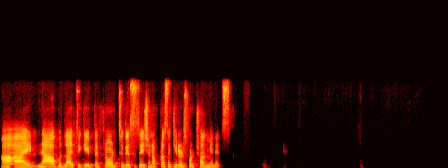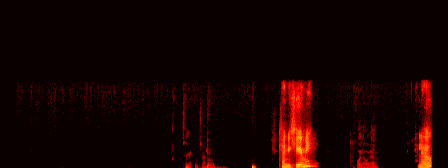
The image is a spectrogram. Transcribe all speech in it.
I now would like to give the floor to the Association of Prosecutors for 12 minutes. Can you hear me? Hola, hola. Hello?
